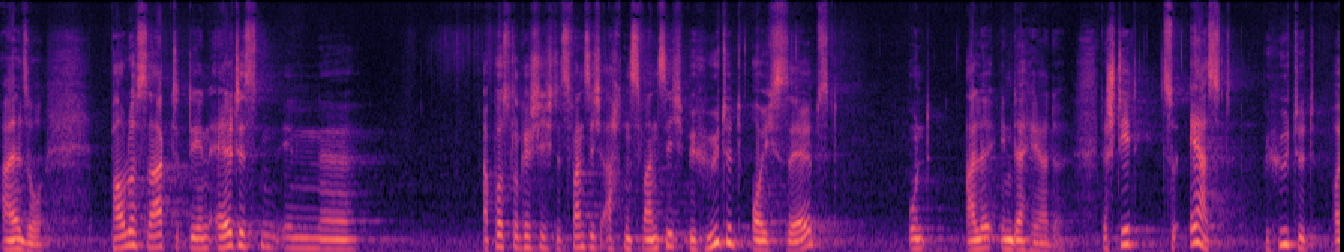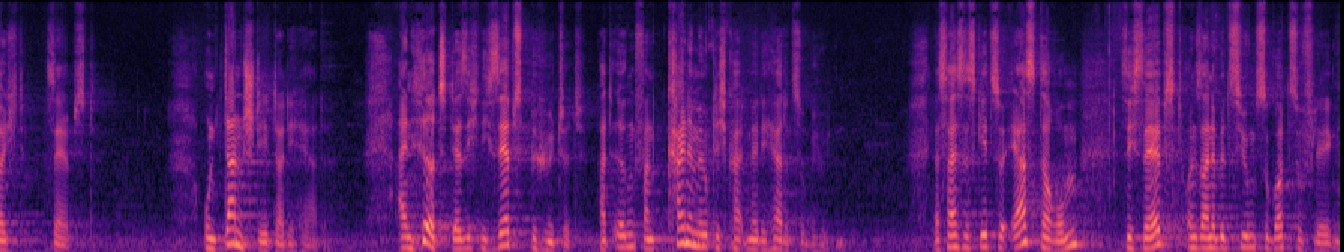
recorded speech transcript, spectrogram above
Also, Paulus sagt den Ältesten in äh, Apostelgeschichte 20, 28, behütet euch selbst und alle in der Herde. Da steht zuerst, behütet euch selbst. Und dann steht da die Herde. Ein Hirt, der sich nicht selbst behütet, hat irgendwann keine Möglichkeit mehr, die Herde zu behüten. Das heißt, es geht zuerst darum, sich selbst und seine Beziehung zu Gott zu pflegen.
